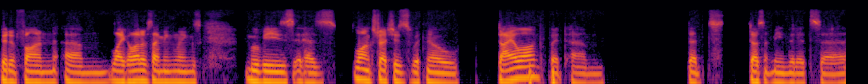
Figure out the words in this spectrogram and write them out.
bit of fun. Um, like a lot of Tsai Ming Liang's movies, it has long stretches with no dialogue, but um, that doesn't mean that it's uh,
